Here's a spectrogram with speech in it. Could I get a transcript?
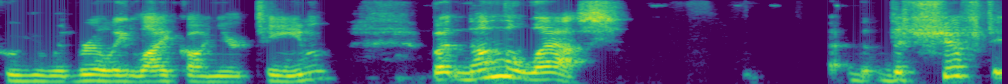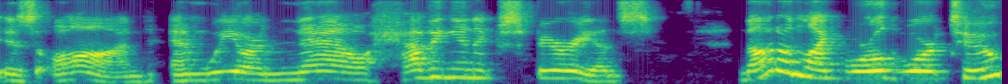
who you would really like on your team. But nonetheless the shift is on, and we are now having an experience, not unlike World War II,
